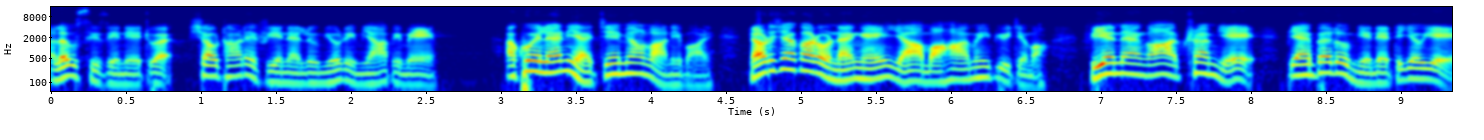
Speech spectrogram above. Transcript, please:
အလုပ်စီစဉ်တွေအတွက်ရှောက်ထားတဲ့ဗီယက်နမ်လူမျိုးတွေများပေမဲ့အခွင့်အလမ်းတွေကကျင်းမြောင်းလာနေပါတယ်။နောက်တစ်ချက်ကတော့နိုင်ငံရေးရာမဟာမိတ်ပြုခြင်းပါ။ဗီယက်နမ်က Trump ရဲ့ပြိုင်ဘက်လို့မြင်တဲ့တရုတ်ရဲ့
